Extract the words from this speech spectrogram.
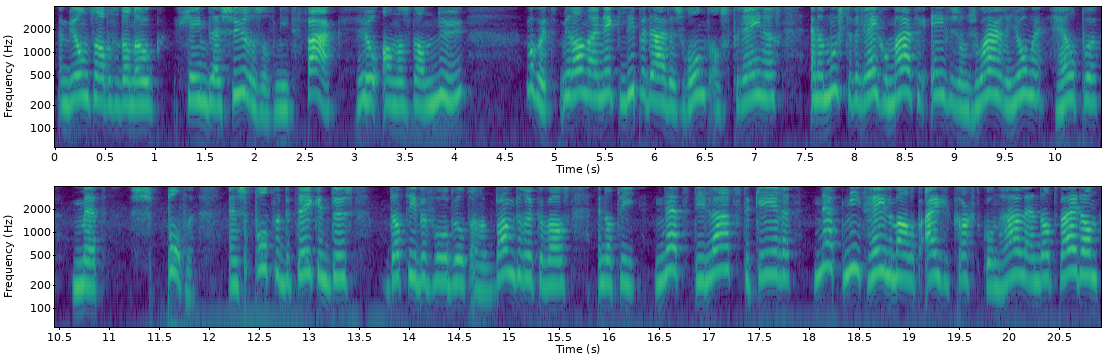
En bij ons hadden ze dan ook geen blessures of niet vaak. Heel anders dan nu. Maar goed, Miranda en ik liepen daar dus rond als trainers. En dan moesten we regelmatig even zo'n zware jongen helpen met spotten. En spotten betekent dus dat hij bijvoorbeeld aan het bankdrukken was. En dat hij net die laatste keren net niet helemaal op eigen kracht kon halen. En dat wij dan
